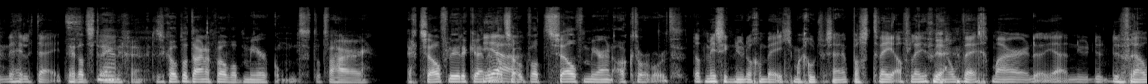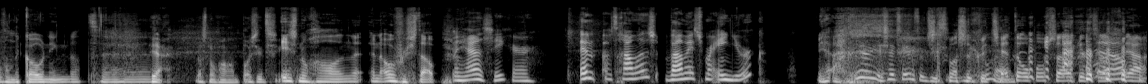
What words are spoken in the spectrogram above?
Ja. de hele tijd. Ja, dat is het Ja. enige. Dus ik hoop dat daar nog wel wat meer komt. Dat we haar echt zelf leren kennen. Ja. En dat ze ook wat zelf meer een actor wordt. Dat mis ik nu nog een beetje. Maar goed, we zijn ook pas twee afleveringen Ja. op weg. Maar de, ja, nu de, de vrouw van de koning, dat eh, Ja, dat is nog wel een positie. is nogal een, een overstap. Ja, zeker. En trouwens, waarom heeft ze maar één jurk? Ja, Ja, je zegt even was het budget op of zo? Ja.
